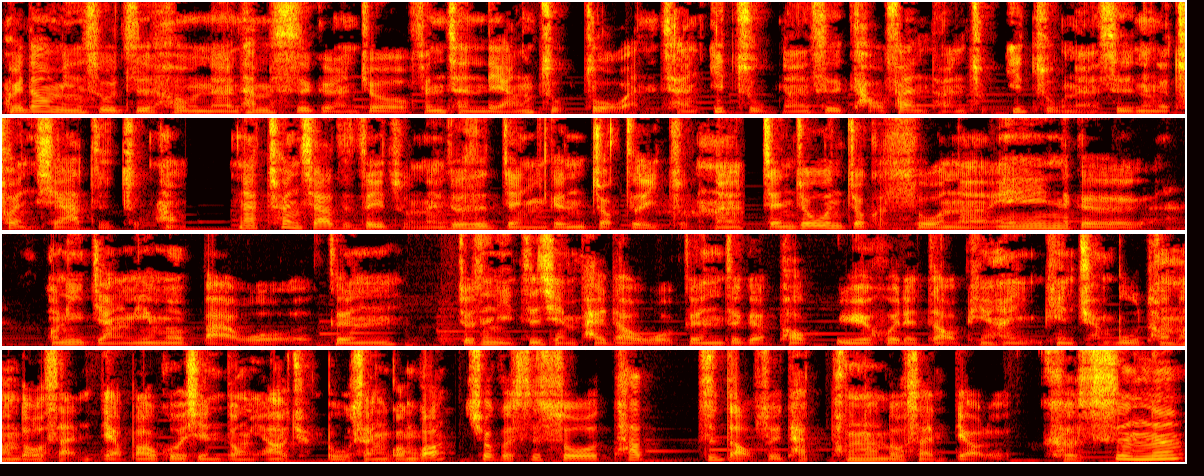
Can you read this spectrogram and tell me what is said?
回到民宿之后呢，他们四个人就分成两组做晚餐，一组呢是烤饭团组，一组呢是那个串虾子组。哈，那串虾子这一组呢，就是 Jen 跟 Jock 这一组呢，Jen 就问 Jock 说呢，诶，那个欧尼酱，你有没有把我跟就是你之前拍到我跟这个 Pop 约会的照片和影片，全部通通都删掉，包括线动也要全部删光光。秀可是说他知道，所以他通通都删掉了。可是呢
